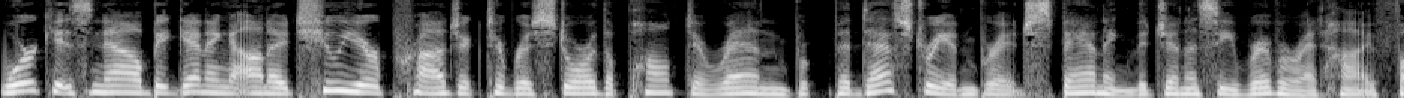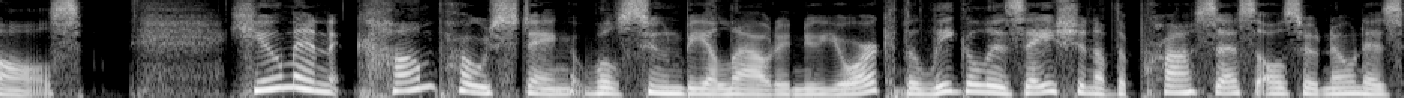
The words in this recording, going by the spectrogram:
Work is now beginning on a two year project to restore the Pont de Rennes pedestrian bridge spanning the Genesee River at High Falls. Human composting will soon be allowed in New York. The legalization of the process, also known as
